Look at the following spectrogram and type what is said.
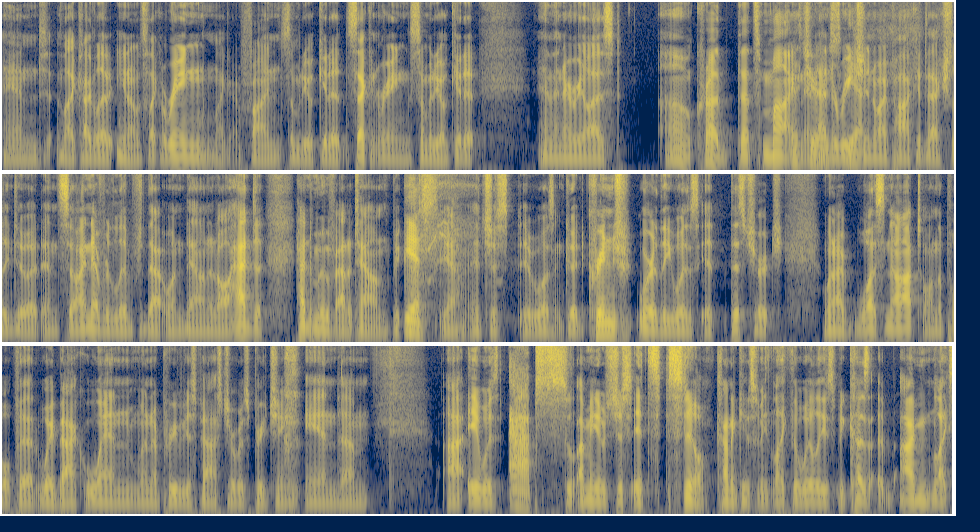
and like I let it. You know, it's like a ring. I'm like, fine, somebody will get it. Second ring, somebody will get it, and then I realized. Oh crud! That's mine, That's and I had to reach yeah. into my pocket to actually do it, and so I never lived that one down at all. Had to had to move out of town because yeah, it just it wasn't good. Cringe worthy was at this church when I was not on the pulpit way back when when a previous pastor was preaching, and um, uh, it was absolute. I mean, it was just it's still kind of gives me like the willies because I'm like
